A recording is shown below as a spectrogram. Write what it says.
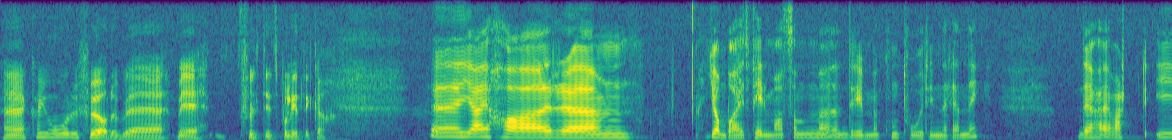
Eh, hva gjorde du før du ble med fulltidspolitiker? Eh, jeg har jobba i et firma som driver med kontorinnredning. Det har jeg vært i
